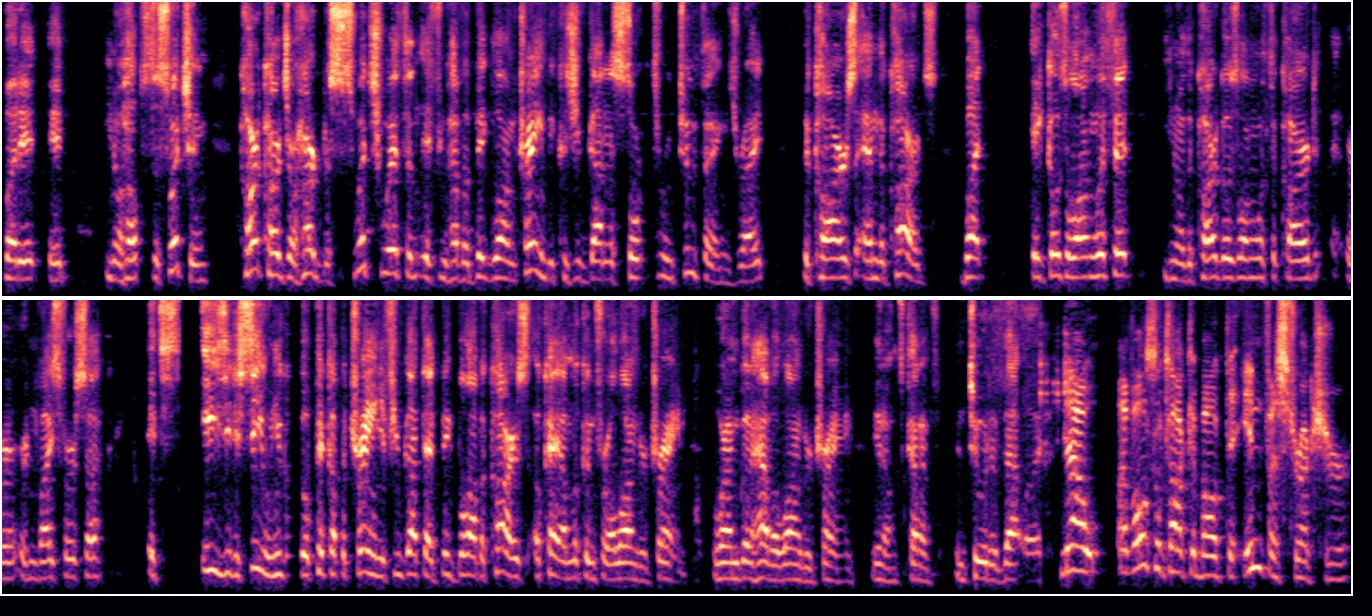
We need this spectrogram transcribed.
but it it you know helps the switching. Car cards are hard to switch with, if you have a big long train because you've got to sort through two things, right? The cars and the cards. But it goes along with it. You know, the car goes along with the card, or, or vice versa. It's easy to see when you go pick up a train. If you've got that big blob of cars, okay, I'm looking for a longer train, or I'm going to have a longer train. You know, it's kind of intuitive that way. Now, I've also talked about the infrastructure,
